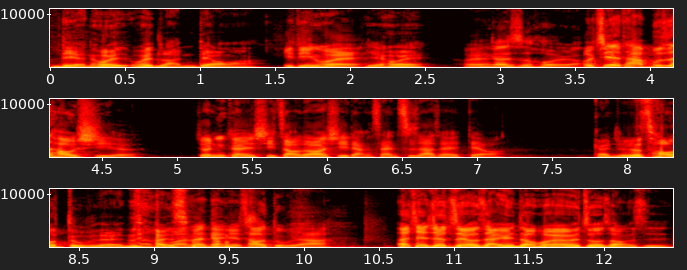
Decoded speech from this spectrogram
脸会会蓝掉吗？一定会，也会，应该是会啊。我记得它不是好洗的，就你可能洗澡都要洗两三次它才掉，感觉就超堵的，那 感觉超堵的啊。而且就只有在运动会会做这种事，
